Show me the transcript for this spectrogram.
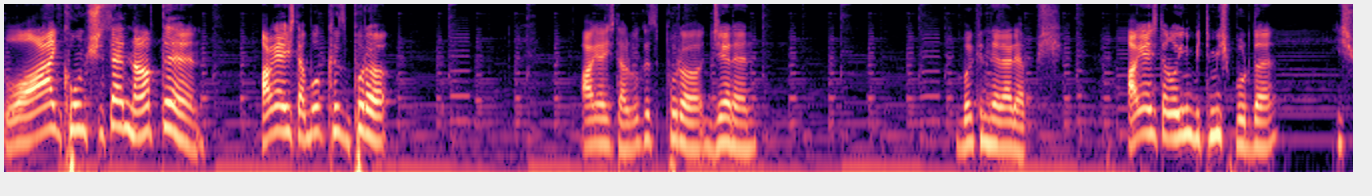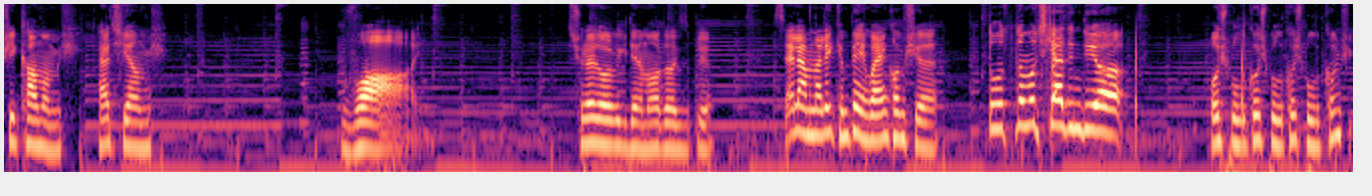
Vay komşu sen ne yaptın? Arkadaşlar bu kız pro. Arkadaşlar bu kız pro Ceren. Bakın neler yapmış. Arkadaşlar oyun bitmiş burada. Hiçbir şey kalmamış. Her şeyi almış. Vay. Şuraya doğru bir gidelim orada da zıplıyor. Selamünaleyküm penguen komşu. Dostum hoş geldin diyor. Hoş bulduk hoş bulduk hoş bulduk komşu.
